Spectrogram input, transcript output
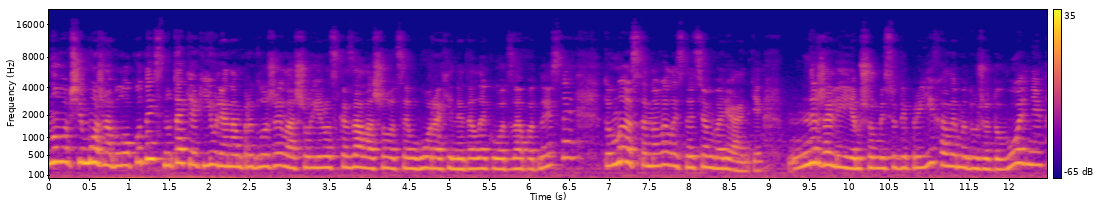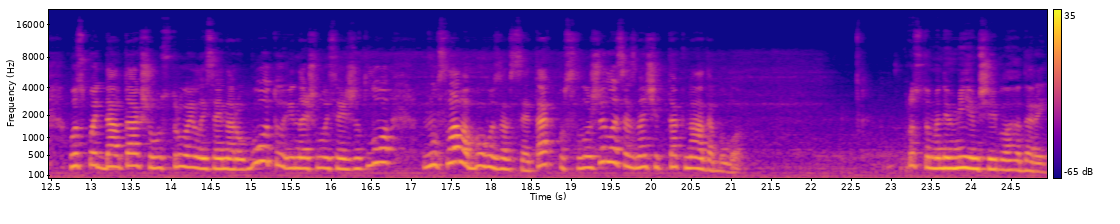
Ну, в общем, можна було кудись. Ну, так як Юля нам предложила, що і розказала, що це в горах і недалеко від западної все, то ми остановились на цьому варіанті. Не жаліємо, що ми сюди приїхали, ми дуже довольні. Господь дав так, що устроїлися і на роботу, і знайшлося і житло. Ну, слава Богу за все. Так сложилося, значить, так треба було. Просто ми не вміємо ще й благодарити.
